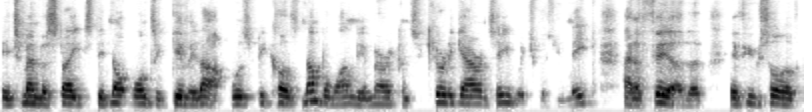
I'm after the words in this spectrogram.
its member states did not want to give it up was because, number one, the American security guarantee, which was unique, and a fear that if you sort of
